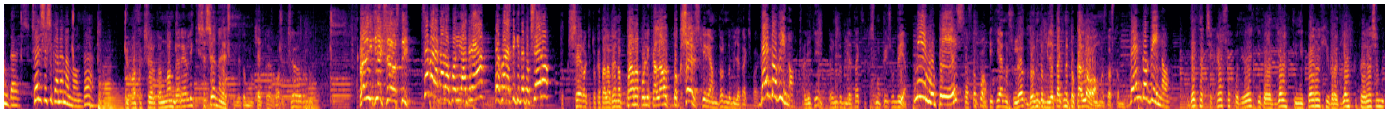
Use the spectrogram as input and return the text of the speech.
Νόντας. Ξέρεις εσύ κανέναν Νόντα; Εγώ θα ξέρω τον Νόντα ρε Αλίκη, σε σένα έστειλε το μουκέτο, εγώ θα ξέρω τον... Αλίκη, εξεραστή! Σε παρακαλώ πολύ, Αντρέα. Έχω εραστεί και δεν το ξέρω. Το ξέρω και το καταλαβαίνω πάρα πολύ καλά ότι το ξέρεις κυρία μου. Δώσ' μου τον πιλετάκι σπάκι. Δεν το δίνω. Αλίκη, δώσ' μου τον πιλετάκι, θα χρησιμοποιήσω βία. Μη μου πεις. Θα σου το πω. Αλίκη, να σου λέω, δώσ' μου τον πιλετάκι με το καλό όμως, δώσ' το μου. Δεν το δίνω. Δεν θα ξεχάσω ποτέ τη βραδιά, την υπέροχη βραδιά που περάσαμε.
